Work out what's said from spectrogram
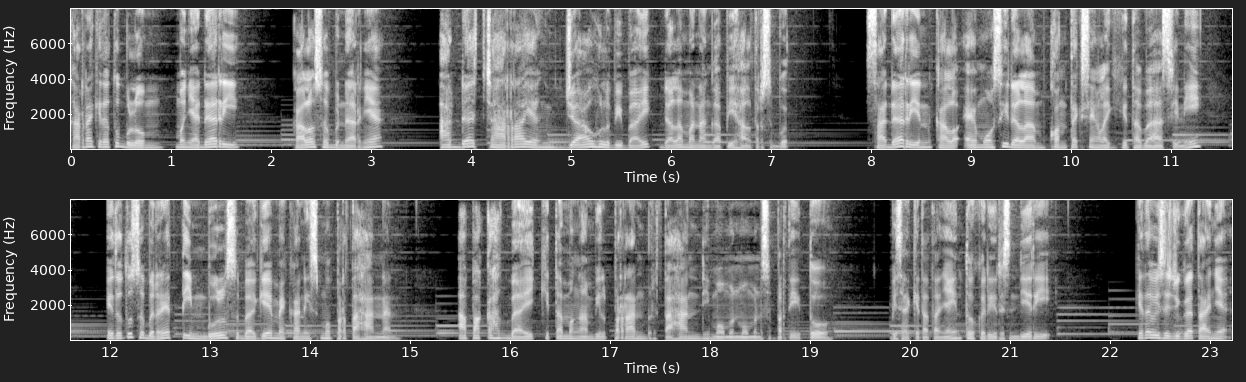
karena kita tuh belum menyadari kalau sebenarnya ada cara yang jauh lebih baik dalam menanggapi hal tersebut. Sadarin kalau emosi dalam konteks yang lagi kita bahas ini, itu tuh sebenarnya timbul sebagai mekanisme pertahanan apakah baik kita mengambil peran bertahan di momen-momen seperti itu? Bisa kita tanyain tuh ke diri sendiri. Kita bisa juga tanya,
